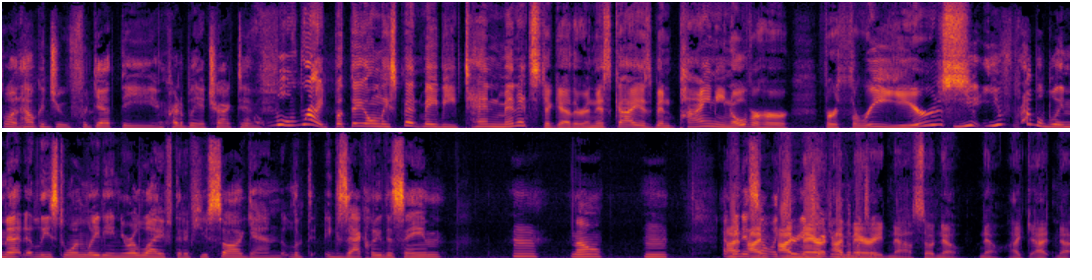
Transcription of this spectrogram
Well, and how could you forget the incredibly attractive? Well, right, but they only spent maybe 10 minutes together, and this guy has been pining over her for three years? You you've probably met at least one lady in your life that if you saw again that looked exactly the same. Hmm. No. Hmm. I mean, it's I'm, not like I'm you're mar- I'm with a bunch married of. now, so no, no. I, I, no,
